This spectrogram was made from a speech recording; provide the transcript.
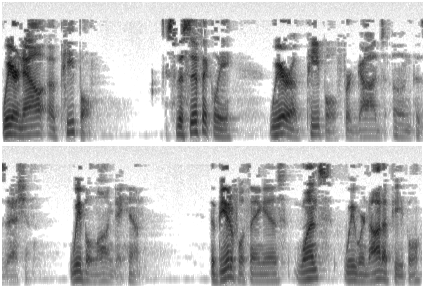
We are now a people. Specifically, We're a people for God's own possession. We belong to Him. The beautiful thing is, once we were not a people,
